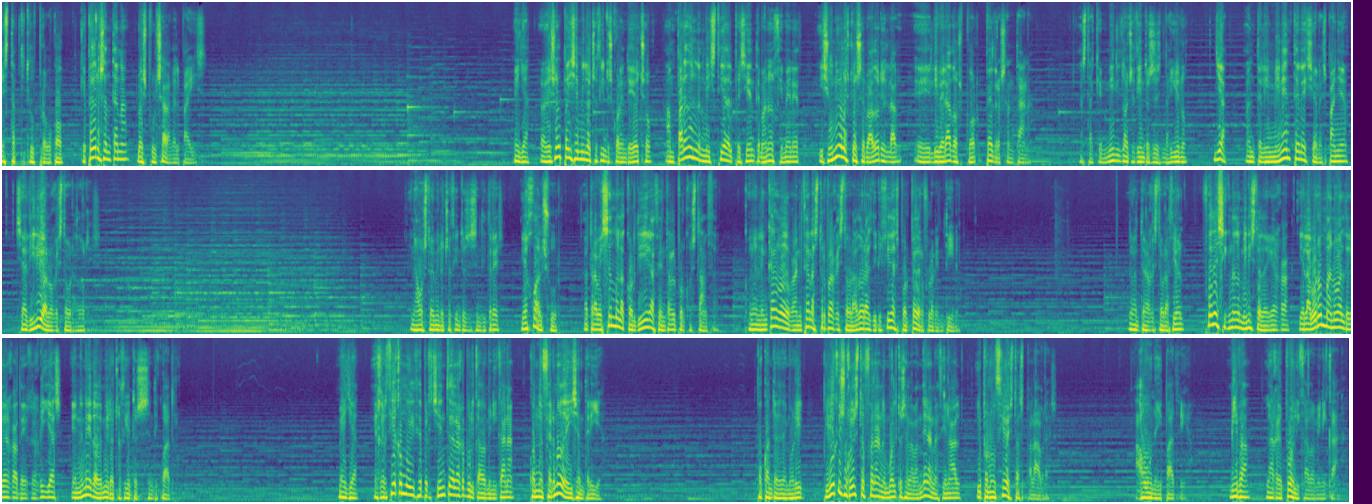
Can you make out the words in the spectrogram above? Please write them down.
Esta actitud provocó que Pedro Santana lo expulsara del país. Mella regresó al país en 1848, amparado en la amnistía del presidente Manuel Jiménez y se unió a los conservadores eh, liberados por Pedro Santana, hasta que en 1861, ya ante la inminente anexión a España, se adhirió a los restauradores. En agosto de 1863 viajó al sur, atravesando la cordillera central por Constanza, con el encargo de organizar las tropas restauradoras dirigidas por Pedro Florentino. Durante la restauración fue designado ministro de guerra y elaboró un manual de guerra de guerrillas en enero de 1864. Mella ejerció como vicepresidente de la República Dominicana cuando enfermó de disentería. Poco antes de morir, pidió que sus restos fueran envueltos en la bandera nacional y pronunció estas palabras. Aún hay patria. Viva la República Dominicana.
